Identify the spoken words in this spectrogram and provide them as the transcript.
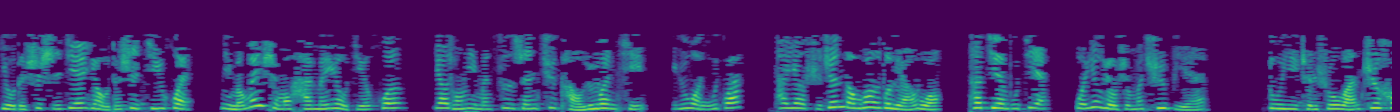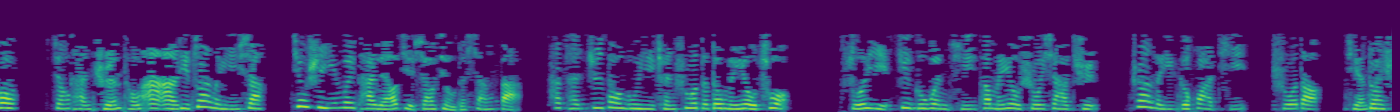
有的是时间，有的是机会。你们为什么还没有结婚？要从你们自身去考虑问题，与我无关。他要是真的忘不了我。他见不见我又有什么区别？杜奕晨说完之后，萧谈拳头暗暗地攥了一下，就是因为他了解萧九的想法，他才知道陆亦辰说的都没有错，所以这个问题他没有说下去，转了一个话题，说道：“前段时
